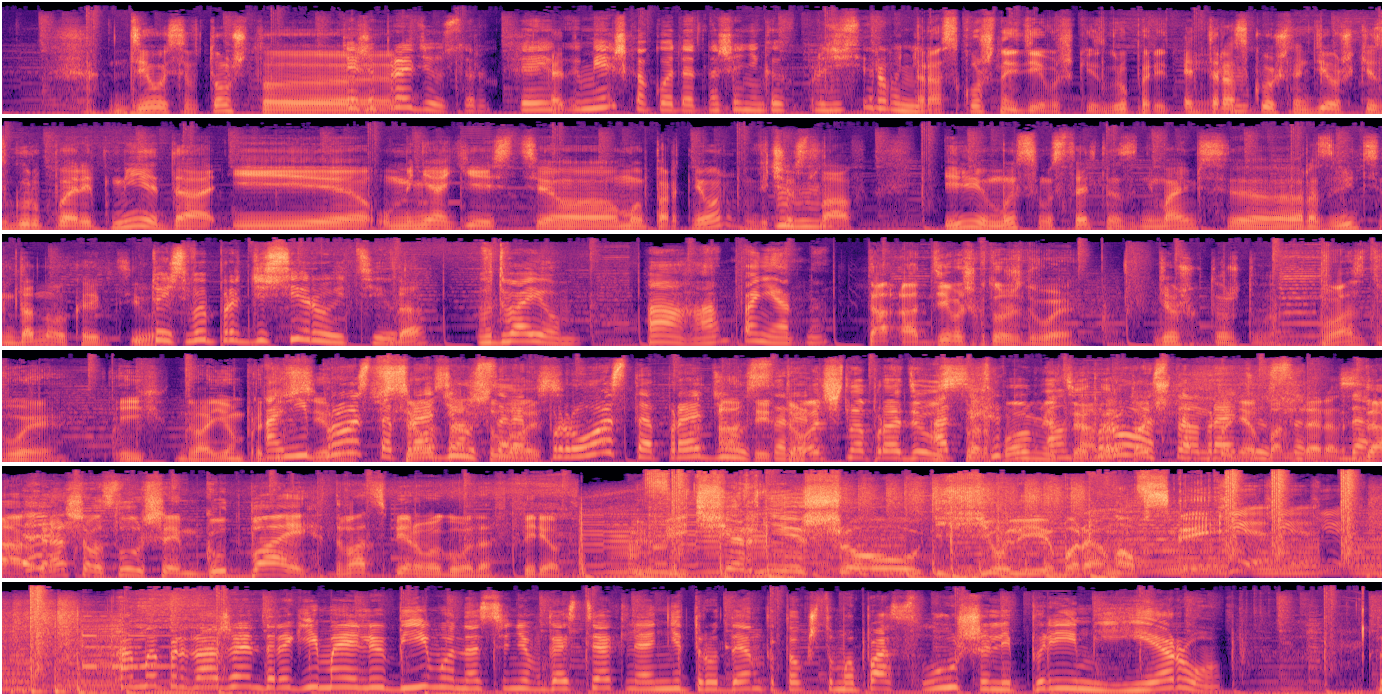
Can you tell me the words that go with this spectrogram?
Дело все в том, что... Ты же продюсер. Ты это- имеешь какое-то отношение к их продюсированию? Роскошные девушки из группы «Аритмия». Это роскошные девушки с группы Аритмия, да, и у меня есть э, мой партнер Вячеслав, и мы самостоятельно занимаемся развитием данного коллектива. То есть вы продюсируете их Да, вдвоем? Ага, понятно. Да, а девушек тоже двое. девушек тоже два. Вас двое. И вдвоем Они продюсируют. просто Всё продюсеры, сошлось. просто А ты продюсеры. точно продюсер, А ты- помните? он да? просто Точно Антонио продюсер. Бандерас? Да. Да, хорошо, слушаем. Goodbye 21 года. Вперед. Вечернее шоу Юлии Барановской. А мы продолжаем, дорогие мои любимые. У нас сегодня в гостях Леонид Руденко. Только что мы послушали премьеру.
